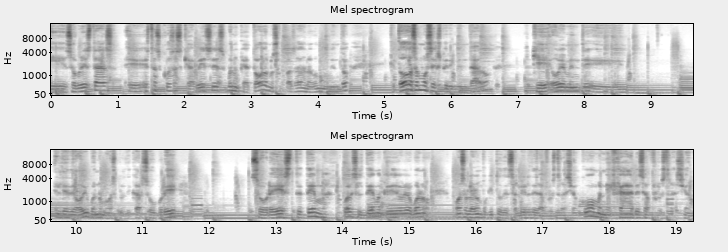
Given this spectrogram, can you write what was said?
eh, sobre estas, eh, estas cosas que a veces, bueno, que a todos nos ha pasado en algún momento, que todos hemos experimentado, que obviamente eh, el día de hoy, bueno, vamos a platicar sobre, sobre este tema. ¿Cuál es el tema, querido? Bueno, vamos a hablar un poquito de salir de la frustración, cómo manejar esa frustración.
